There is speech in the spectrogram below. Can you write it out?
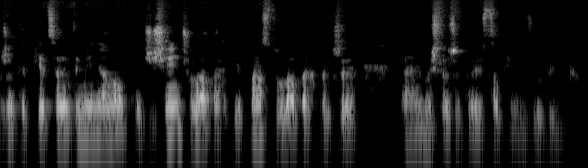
że te piece wymieniano po 10 latach, 15 latach, także e, myślę, że to jest całkiem niezły wynik.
